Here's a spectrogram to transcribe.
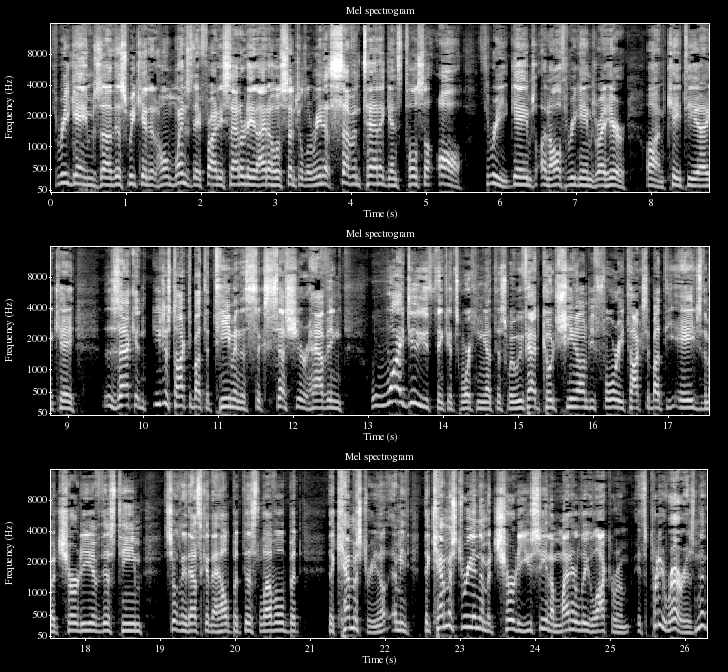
Three games uh, this weekend at home Wednesday, Friday, Saturday at Idaho Central Arena, 7 10 against Tulsa. All three games, on all three games right here on KTIK. Zach, and you just talked about the team and the success you're having. Why do you think it's working out this way? We've had Coach Sheen on before. He talks about the age, the maturity of this team. Certainly that's going to help at this level, but the chemistry, you know, I mean, the chemistry and the maturity you see in a minor league locker room, it's pretty rare, isn't it?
